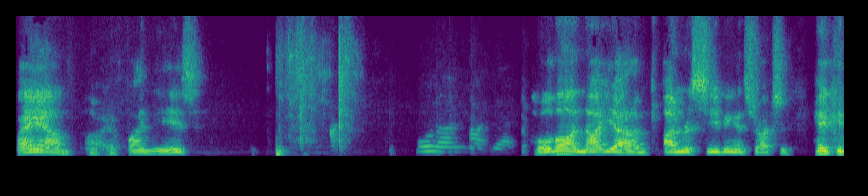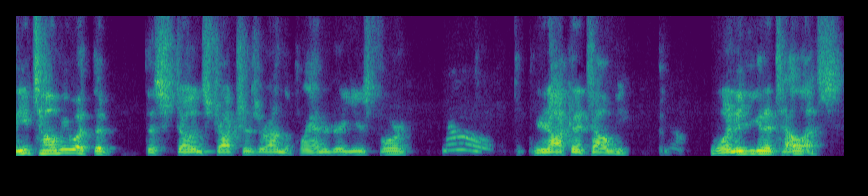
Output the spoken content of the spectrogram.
Bam. All right, I'll find these. Hold on, not yet. Hold on, not yet. I'm I'm receiving instruction. Hey, can you tell me what the the stone structures around the planet are used for? No. You're not going to tell me. No. When are you going to tell us?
